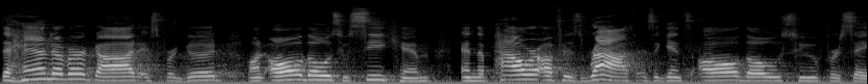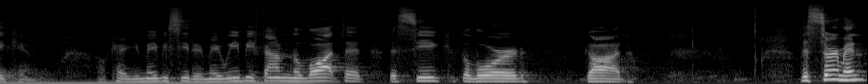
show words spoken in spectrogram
The hand of our God is for good on all those who seek him, and the power of his wrath is against all those who forsake him. Okay, you may be seated. May we be found in the lot that, that seek the Lord God. This sermon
